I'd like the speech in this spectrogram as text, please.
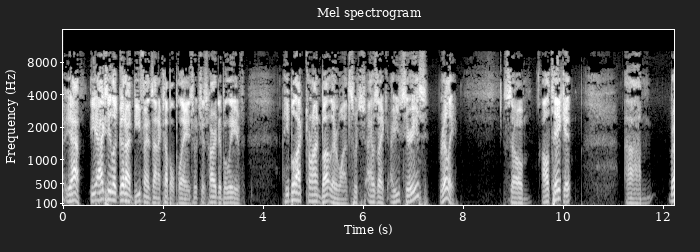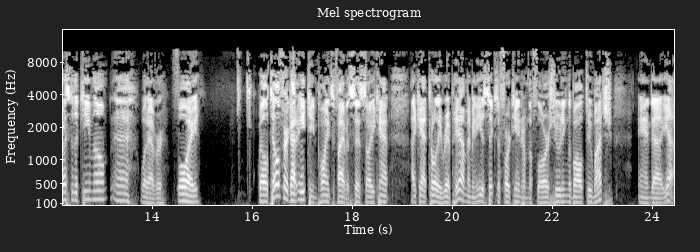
yeah, he actually looked good on defense on a couple plays, which is hard to believe. He blocked Caron Butler once, which I was like, are you serious? Really? So, I'll take it. Um, rest of the team though, eh, whatever. Foye, well, Telfair got 18 points and 5 assists, so you can't, I can't totally rip him. I mean, he is 6 of 14 from the floor, shooting the ball too much. And, uh, yeah,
